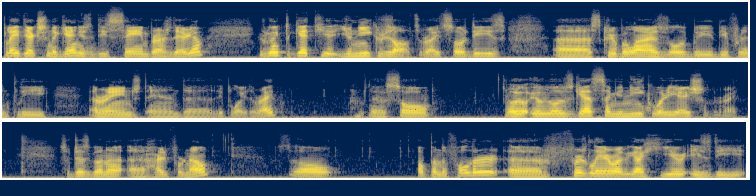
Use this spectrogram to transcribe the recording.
play the action again using this same brushed area you're going to get unique results right? So these uh, scribble lines will be differently arranged and uh, deployed right? Uh, so you'll always get some unique variation right? So just gonna uh, hide for now so open the folder. Uh, first layer what we got here is the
